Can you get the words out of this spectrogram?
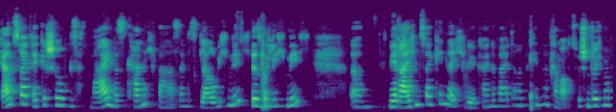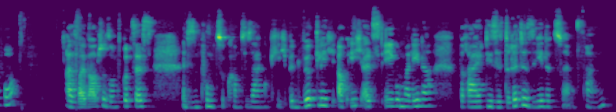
ganz weit weggeschoben, gesagt, nein, das kann nicht wahr sein, das glaube ich nicht, das will ich nicht. Ähm, mir reichen zwei Kinder, ich will keine weiteren Kinder, kam auch zwischendurch mal vor. Also war überhaupt schon so ein Prozess, an diesen Punkt zu kommen, zu sagen, okay, ich bin wirklich, auch ich als Ego Marlena, bereit, diese dritte Seele zu empfangen.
